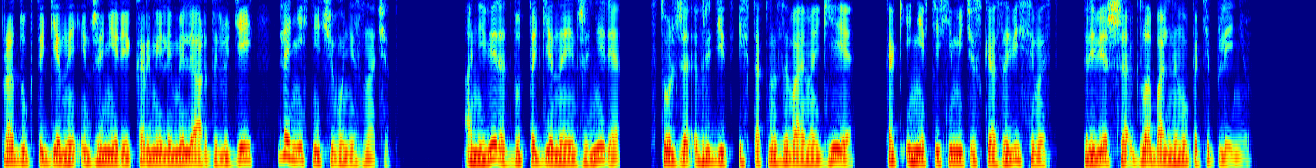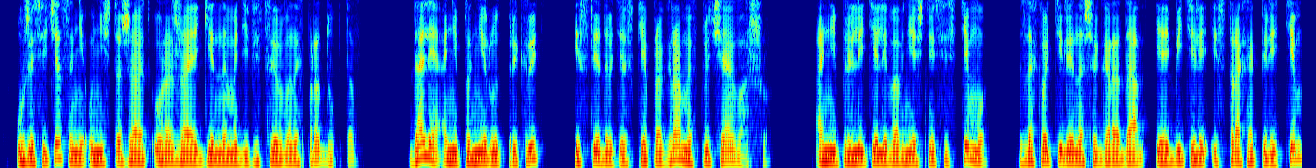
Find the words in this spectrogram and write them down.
продукты генной инженерии кормили миллиарды людей, для них ничего не значит. Они верят, будто генная инженерия столь же вредит их так называемой гея, как и нефтехимическая зависимость, приведшая к глобальному потеплению. Уже сейчас они уничтожают урожаи генно-модифицированных продуктов. Далее они планируют прикрыть исследовательские программы, включая вашу. Они прилетели во внешнюю систему, захватили наши города и обители из страха перед тем,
